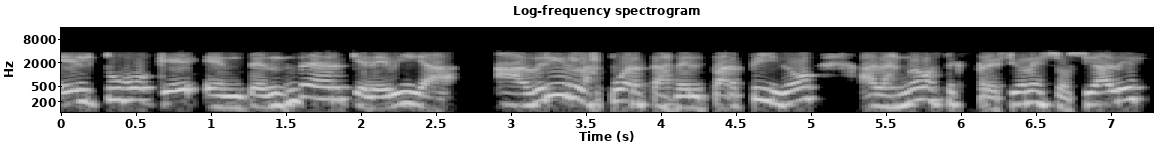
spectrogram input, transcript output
él tuvo que entender que debía abrir las puertas del partido a las nuevas expresiones sociales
